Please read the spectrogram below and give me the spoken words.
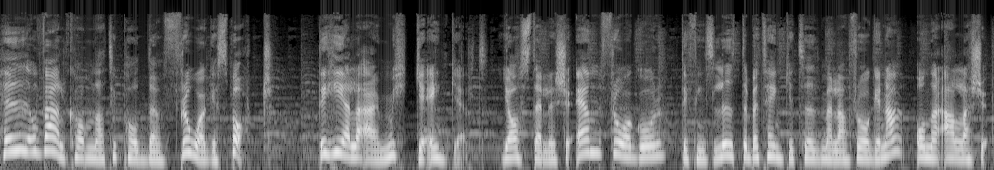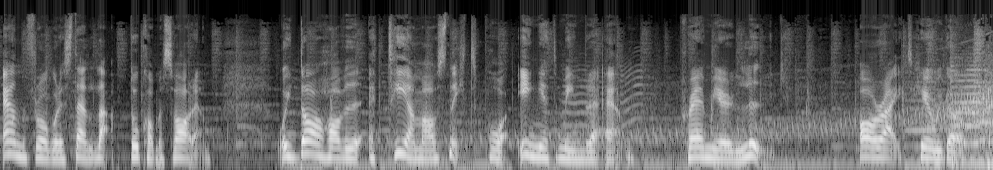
Hej och välkomna till podden Frågesport. Det hela är mycket enkelt. Jag ställer 21 frågor, det finns lite betänketid mellan frågorna och när alla 21 frågor är ställda, då kommer svaren. Och idag har vi ett temaavsnitt på inget mindre än Premier League. Alright, here we go.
